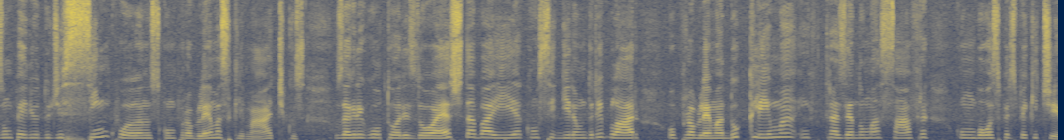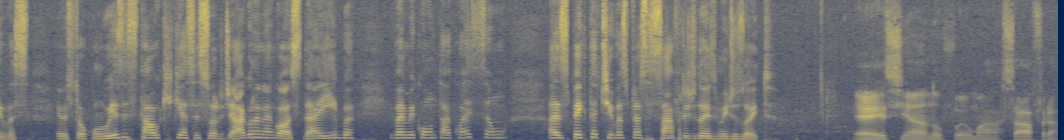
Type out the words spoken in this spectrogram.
um período de cinco anos com problemas climáticos, os agricultores do oeste da Bahia conseguiram driblar o problema do clima, trazendo uma safra com boas perspectivas. Eu estou com Luiz Stalk, que é assessor de agronegócio da IBA, e vai me contar quais são as expectativas para essa safra de 2018. É, esse ano foi uma safra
